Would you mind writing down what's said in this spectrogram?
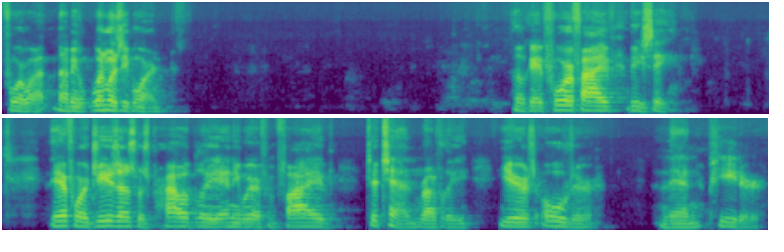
for what? I mean, when was he born? Okay, 4 or 5 BC. Therefore, Jesus was probably anywhere from five to 10, roughly, years older than Peter.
